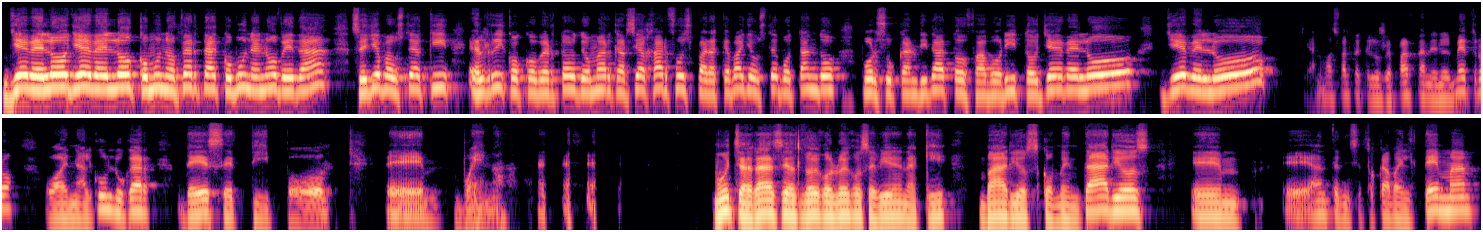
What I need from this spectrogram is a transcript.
Llévelo, llévelo como una oferta, como una novedad. Se lleva usted aquí el rico cobertor de Omar García Harfuch para que vaya usted votando por su candidato favorito. Llévelo, llévelo. Ya no más falta que los repartan en el metro o en algún lugar de ese tipo. Eh, bueno. Muchas gracias. Luego, luego se vienen aquí varios comentarios. Em, eh, antes ni se tocaba el tema.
